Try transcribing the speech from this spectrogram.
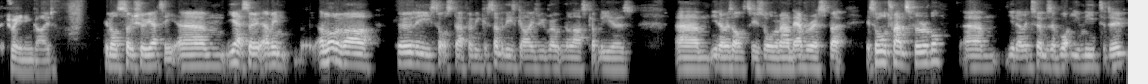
the training guide. Good old social yeti. Um yeah so i mean a lot of our early sort of stuff i mean because some of these guys we wrote in the last couple of years um you know is obviously it's all around everest but it's all transferable um you know in terms of what you need to do.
